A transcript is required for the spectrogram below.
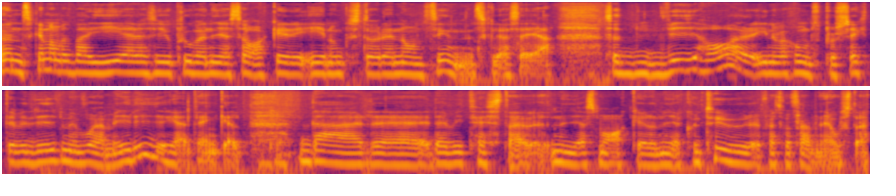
önskan om att variera sig och prova nya saker är nog större än någonsin skulle jag säga. Så att vi har innovationsprojekt där vi driver med våra mejerier helt enkelt. Där, eh, där vi testar nya smaker och nya kulturer för att få fram nya ostar.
